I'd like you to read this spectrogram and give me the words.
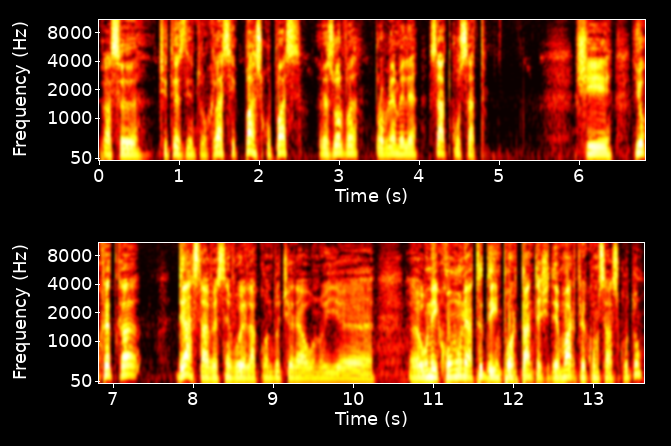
ca să citesc dintr-un clasic, pas cu pas rezolvă problemele sat cu sat. Și eu cred că de asta aveți nevoie la conducerea unui, uh, uh, unei comune atât de importante și de mari precum Sascutu,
